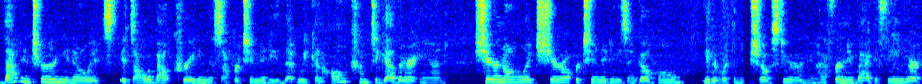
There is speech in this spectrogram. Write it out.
that in turn, you know, it's it's all about creating this opportunity that we can all come together and share knowledge, share opportunities, and go home either with a new show steer or a new heifer, a new bag of feed, or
